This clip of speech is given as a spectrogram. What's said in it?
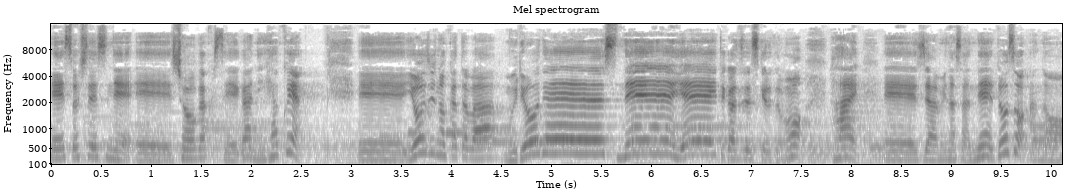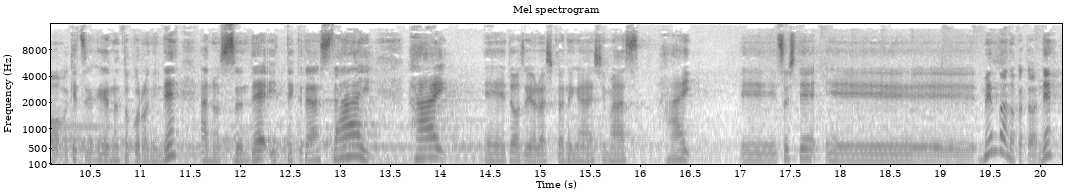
えー、そしてですね、えー、小学生が200円、えー、幼児の方は無料ですね。イエーイって感じですけれども。はい、えー、じゃあ皆さんねどうぞあの受付のところにねあの進んで行ってください。はい、えー、どうぞよろしくお願いします。はい。えー、そして、えー、メンバーの方はね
